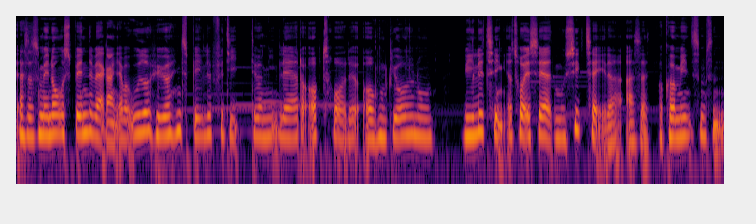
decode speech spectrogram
altså som enormt spændende, hver gang jeg var ude og høre hende spille, fordi det var min lærer, der optrådte, og hun gjorde jo nogle vilde ting. Jeg tror især, at musikteater, altså at komme ind som sådan,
